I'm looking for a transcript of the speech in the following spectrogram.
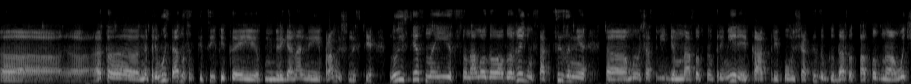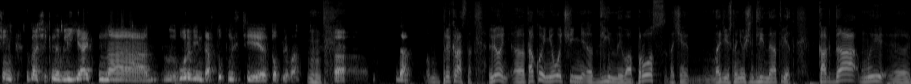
э, это напрямую связано со спецификой региональной промышленности. Ну, естественно, и с налогообложением, с акцизами. Мы сейчас видим на собственном примере, как при помощи акцизов государство способно очень значительно влиять на уровень доступности топлива. Угу. Да. Прекрасно. Лень, э, такой не очень э, длинный вопрос, точнее, надеюсь, на не очень длинный ответ. Когда мы э,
